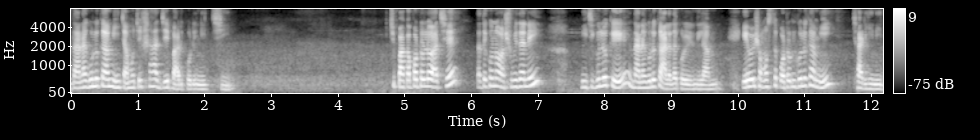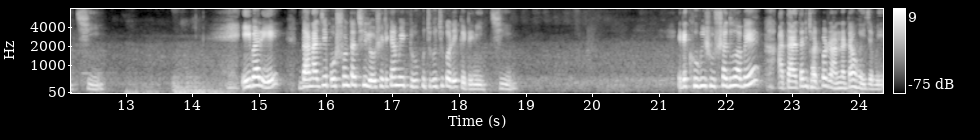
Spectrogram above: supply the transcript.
দানাগুলোকে আমি চামচের সাহায্যে বার করে নিচ্ছি। কিছু পাকা পটলও আছে, তাতে কোনো অসুবিধা নেই। বীজগুলোকে, দানাগুলোকে আলাদা করে নিলাম। এভাবে সমস্ত পটলগুলোকে আমি ছাড়িয়ে নিচ্ছি। এইবারে দানার যে পোষণটা ছিল, সেটাকে আমি একটু কুচি কুচি করে কেটে নিচ্ছি। এটা খুবই সুস্বাদু হবে আর তাড়াতাড়ি ঝটপট রান্নাটাও হয়ে যাবে।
